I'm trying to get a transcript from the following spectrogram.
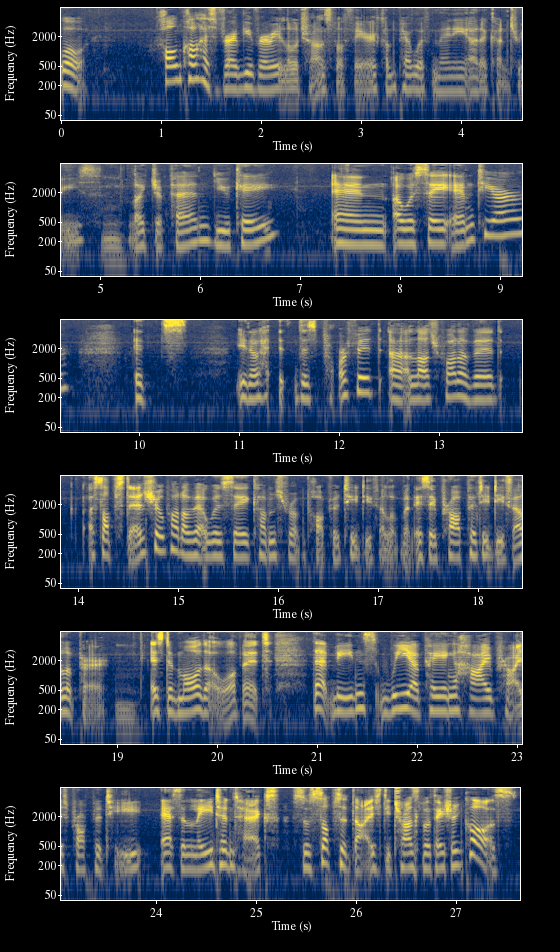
well, Hong Kong has very, very low transport fare compared with many other countries like Japan, UK, and I would say MTR. It's you know, this profit, uh, a large part of it, a substantial part of it, I would say, comes from property development. It's a property developer. It's the model of it. That means we are paying high price property as a latent tax to subsidize the transportation costs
